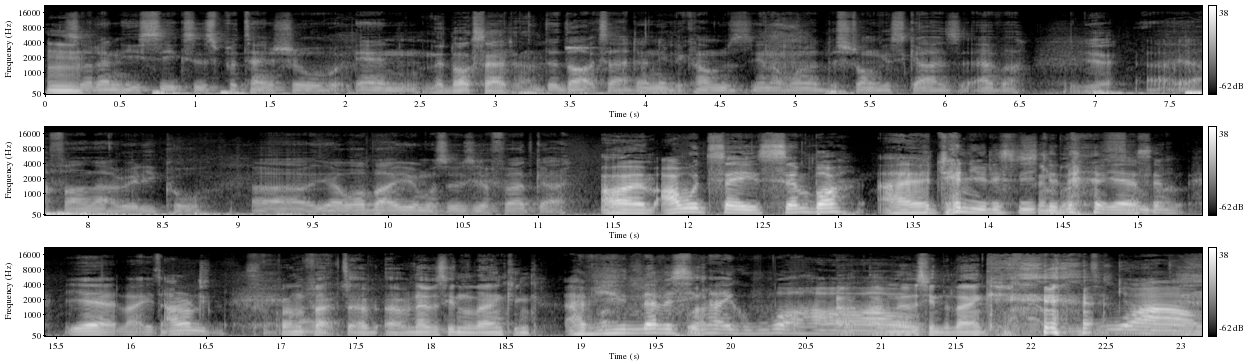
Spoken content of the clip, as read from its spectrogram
So then he seeks his potential in The dark side. the dark side, and he becomes you know one of the strongest guys ever. Yeah. Uh, yeah, I found that really cool. Uh, yeah, what about you, Mussa? Who's your third guy? um I would say Simba. Uh, genuinely speaking, Simba. yeah, Simba. Simba. Yeah, like I don't. Fun fact: I've, I've never seen The Lion King. Have you never seen like wow? I've never seen The Lion King. Wow,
